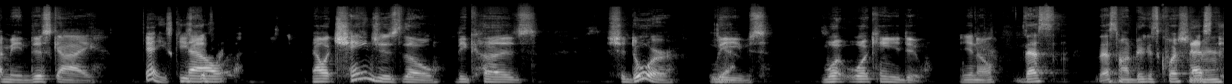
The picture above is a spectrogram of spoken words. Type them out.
I mean, this guy yeah, he's, he's now. different. Now it changes though because Shedeur Yeah. leaves. What what can you do? You know. that's That's my biggest question, That's man. the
